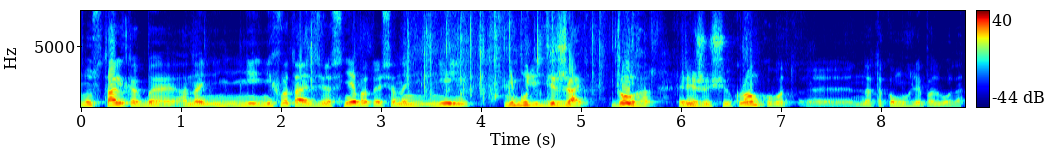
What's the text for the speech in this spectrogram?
ну, сталь как бы, она не, не хватает звезд с неба, то есть она не, не будет держать долго режущую кромку вот э, на таком угле подвода.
